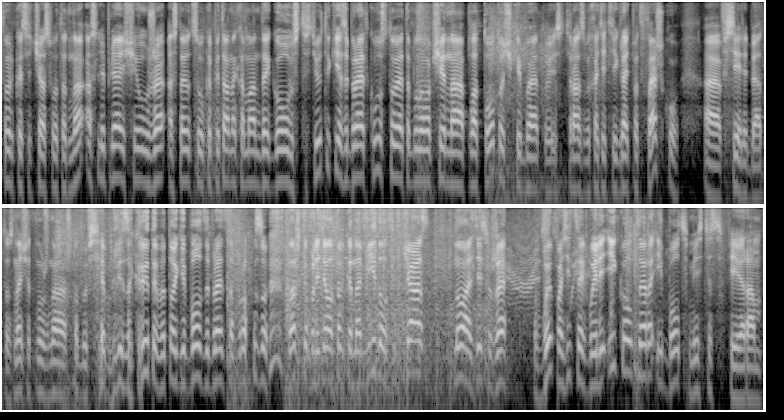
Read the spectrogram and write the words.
Только сейчас вот одна ослепляющая уже остается у капитана команды Ghost. Стютики забирает Кусту. Это было вообще на плато точки Б. То есть, раз вы хотите играть под флешку, а, все ребят, то значит нужно, чтобы все были закрыты. В итоге Болт забирает Саброзу. Флешка полетела только на мидл сейчас. Ну а здесь уже в позициях были и Колдзера, и Болтз вместе с Фером.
